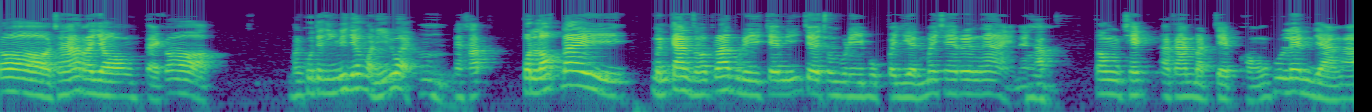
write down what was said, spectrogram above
ก็ชนะระยอง แต่ก็มันควรจะยิงได้เยอะกว่านี้ด้วยอืมนะครับปลดล็อกได้เหมือนกันสำหรับราชบุรีเกมนี้เจอชลบุรีบุกไปเยือนไม่ใช่เรื่องง่ายนะครับ ต้องเช็คอาการบาดเจ็บของผู้เล่นอย่างอา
